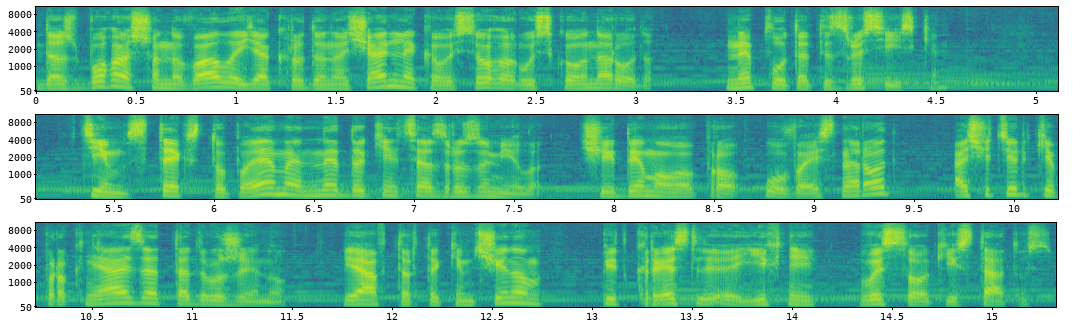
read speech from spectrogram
Дажбога шанували як родоначальника усього руського народу, не плутати з російським. Втім, з тексту поеми не до кінця зрозуміло, чи йде мова про увесь народ, а чи тільки про князя та дружину, і автор таким чином підкреслює їхній високий статус.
